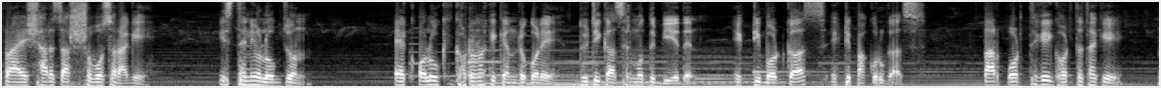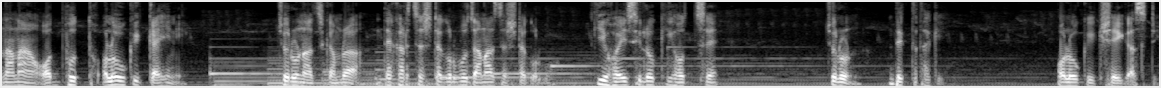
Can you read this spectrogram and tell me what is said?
প্রায় সাড়ে চারশো বছর আগে স্থানীয় লোকজন এক অলৌকিক ঘটনাকে কেন্দ্র করে দুইটি গাছের মধ্যে বিয়ে দেন। একটি বট গাছ একটি পাকুর গাছ তারপর থেকেই ঘটতে থাকে নানা অদ্ভুত অলৌকিক কাহিনী। চলুন আজকে আমরা দেখার চেষ্টা করব, জানার চেষ্টা করব। কি হয়েছিল, কি হচ্ছে? চলুন দেখতে থাকি অলৌকিক সেই গাছটি।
